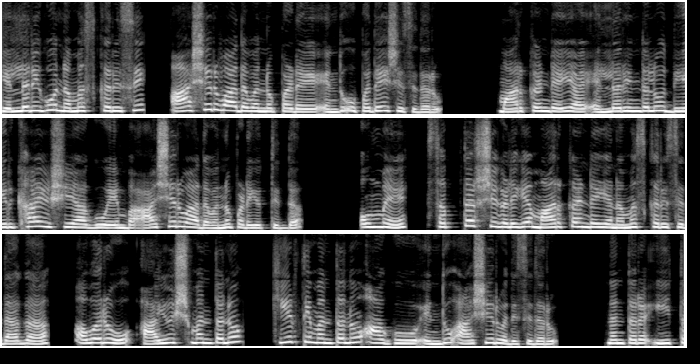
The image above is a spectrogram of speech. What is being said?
ಎಲ್ಲರಿಗೂ ನಮಸ್ಕರಿಸಿ ಆಶೀರ್ವಾದವನ್ನು ಪಡೆ ಎಂದು ಉಪದೇಶಿಸಿದರು. ಮಾರ್ಕಂಡೇಯ ಎಲ್ಲರಿಂದಲೂ ದೀರ್ಘಾಯುಷಿಯಾಗು ಎಂಬ ಆಶೀರ್ವಾದವನ್ನು ಪಡೆಯುತ್ತಿದ್ದ. ಒಮ್ಮೆ ಸಪ್ತರ್ಷಿಗಳಿಗೆ ಮಾರ್ಕಂಡೇಯ ನಮಸ್ಕರಿಸಿದಾಗ ಅವರು ಆಯುಷ್ಮಂತನೂ ಕೀರ್ತಿಮಂತನೂ ಆಗು ಎಂದು ಆಶೀರ್ವದಿಸಿದರು. ನಂತರ ಈತ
